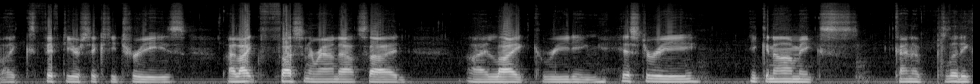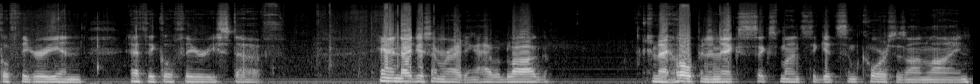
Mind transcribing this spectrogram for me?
like 50 or 60 trees. I like fussing around outside. I like reading history, economics, kind of political theory and ethical theory stuff. And I do some writing. I have a blog, and I hope in the next six months to get some courses online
